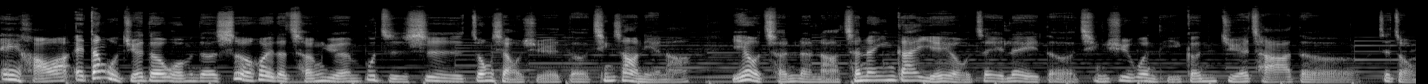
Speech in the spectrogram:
哎、欸，好啊，哎、欸，但我觉得我们的社会的成员不只是中小学的青少年啊。也有成人啊，成人应该也有这一类的情绪问题跟觉察的这种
